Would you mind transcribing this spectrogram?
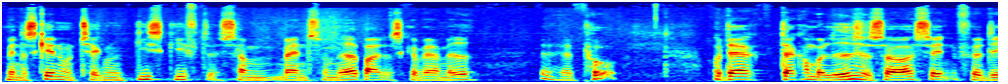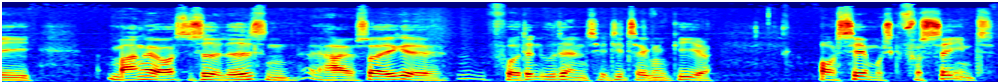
Men der sker nogle teknologiskifte, som man som medarbejder skal være med uh, på. Og der, der kommer ledelse så også ind, fordi mange af os, der sidder i ledelsen, har jo så ikke fået den uddannelse i de teknologier, og ser måske for sent,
